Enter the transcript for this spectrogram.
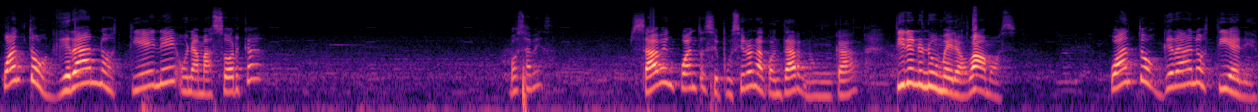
cuántos granos tiene una mazorca? ¿Vos sabés? ¿Saben cuántos se pusieron a contar? Nunca. Tiren un número, vamos. ¿Cuántos granos tiene?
